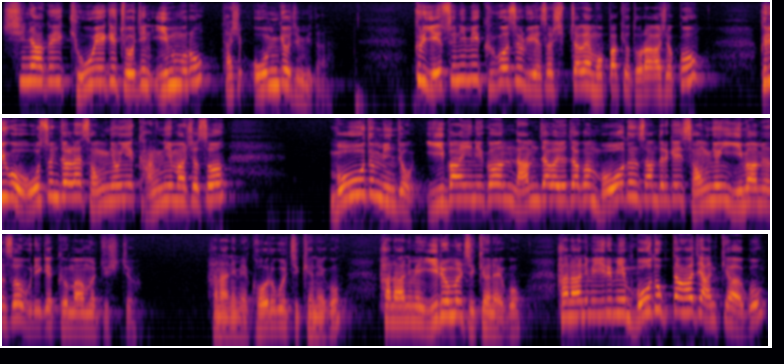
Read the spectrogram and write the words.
신약의 교회에게 주어진 임무로 다시 옮겨집니다. 그리고 예수님이 그것을 위해서 십자가에 못 박혀 돌아가셨고 그리고 오순절날 성령이 강림하셔서 모든 민족 이방인이건 남자가 여자건 모든 사람들에게 성령이 임하면서 우리에게 그 마음을 주시죠. 하나님의 거룩을 지켜내고 하나님의 이름을 지켜내고 하나님의 이름이 모독당하지 않게 하고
